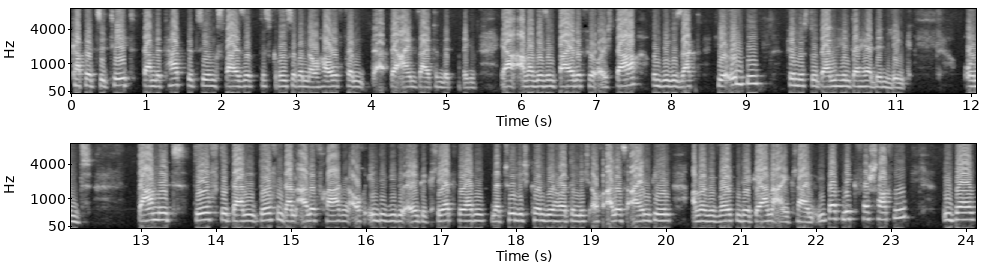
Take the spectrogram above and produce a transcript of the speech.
Kapazität damit hat, beziehungsweise das größere Know-how von der, der einen Seite mitbringt. Ja, aber wir sind beide für euch da und wie gesagt, hier unten findest du dann hinterher den Link. Und damit dürfte dann, dürfen dann alle Fragen auch individuell geklärt werden. Natürlich können wir heute nicht auf alles eingehen, aber wir wollten dir gerne einen kleinen Überblick verschaffen über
